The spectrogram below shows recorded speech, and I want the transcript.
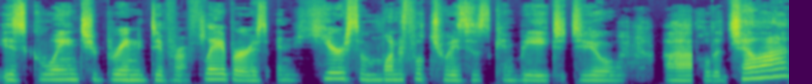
is going to bring different flavors. And here some wonderful choices can be to do uh, policella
